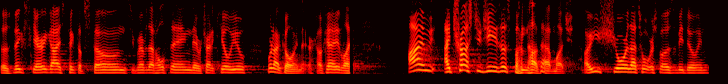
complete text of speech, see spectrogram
those big scary guys picked up stones. You remember that whole thing? They were trying to kill you. We're not going there, okay? Like, I I trust you, Jesus, but not that much. Are you sure that's what we're supposed to be doing?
